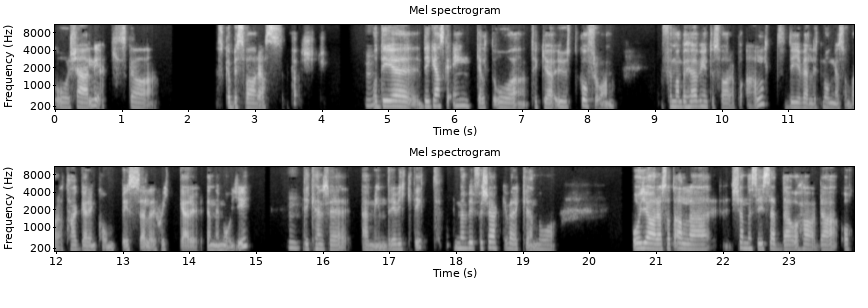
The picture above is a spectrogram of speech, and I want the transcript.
och kärlek ska, ska besvaras först. Mm. Och det, det är ganska enkelt att, tycker jag, utgå från. För man behöver ju inte svara på allt. Det är väldigt många som bara taggar en kompis eller skickar en emoji. Mm. Det kanske är mindre viktigt. Men vi försöker verkligen att, att göra så att alla känner sig sedda och hörda och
